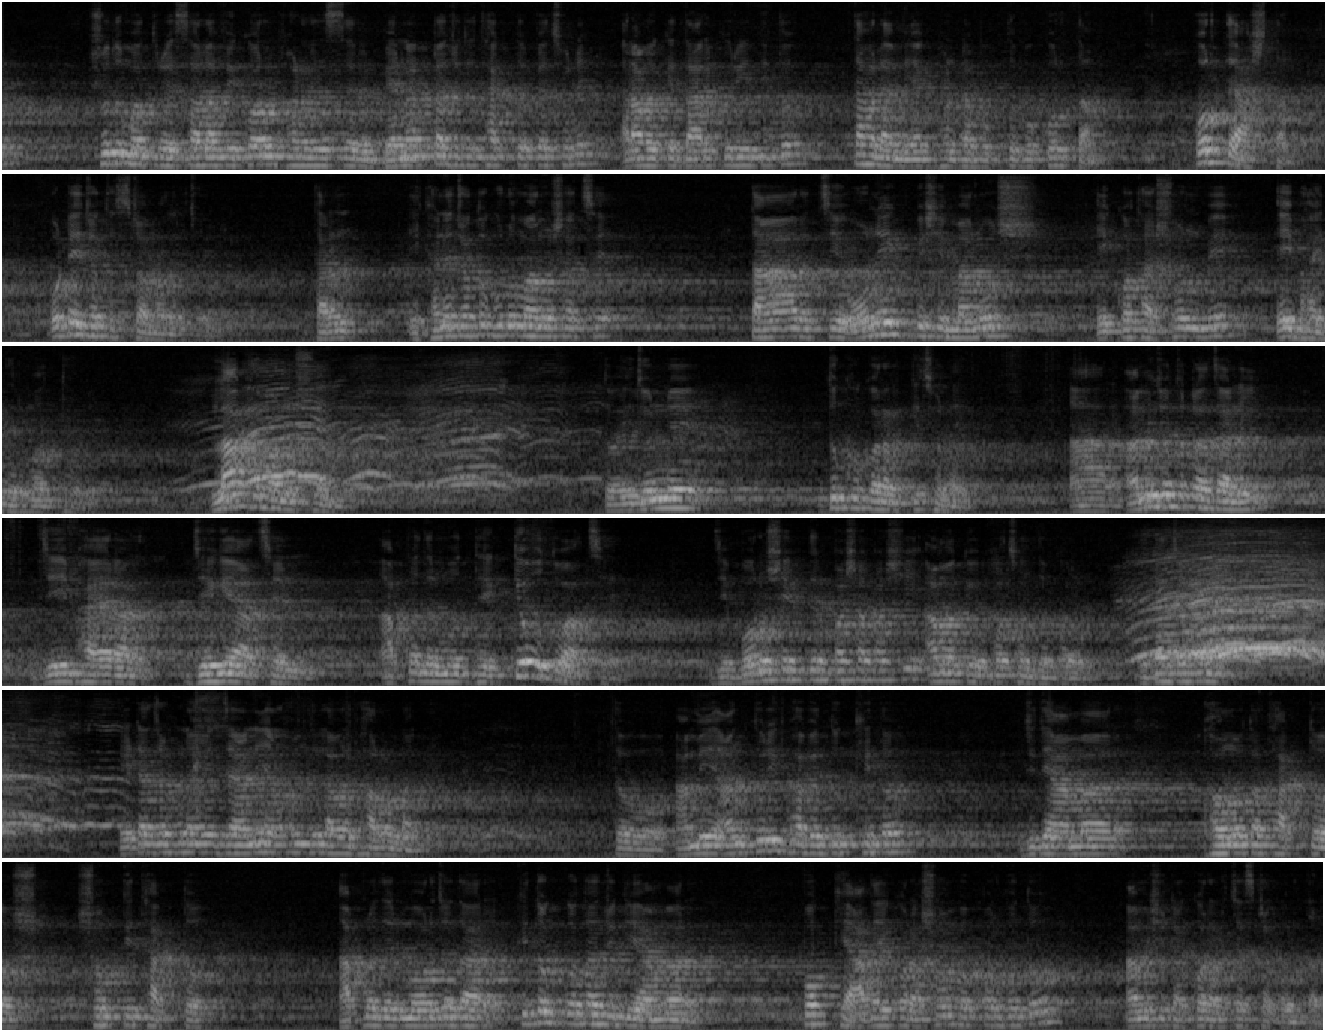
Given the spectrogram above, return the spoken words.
শুধুমাত্র সালাফি কনফারেন্সের ব্যানারটা যদি থাকতো পেছনে আর আমাকে দাঁড় করিয়ে দিত, তাহলে আমি এক ঘণ্টা বক্তব্য করতাম, করতে আসতাম। ওটাই যথেষ্ট আমাদের জন্য। কারণ এখানে যতগুলো মানুষ আছে, তার চেয়ে অনেক বেশি মানুষ এই কথা শুনবে এই ভাইদের মাধ্যমে। লাখ মানুষ শুনবে। তো এই জন্যে দুঃখ করার কিছু নাই। আর আমি যতটা জানি, যে ভাইয়েরা জেগে আছেন, আপনাদের মধ্যে কেউ তো আছে যে বড় শেখদের পাশাপাশি আমাকেও পছন্দ করেন। এটা যখন এটা যখন আমি জানি, আলহামদুলিল্লাহ আমার ভালো লাগে। তো আমি আন্তরিকভাবে দুঃখিত যদি আমার ক্ষমতা থাকতো, শক্তি থাকতো, আপনাদের মর্যাদার কৃতজ্ঞতা যদি আমার পক্ষে আদায় করা সম্ভবপর হতো, আমি সেটা করার চেষ্টা করতাম।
